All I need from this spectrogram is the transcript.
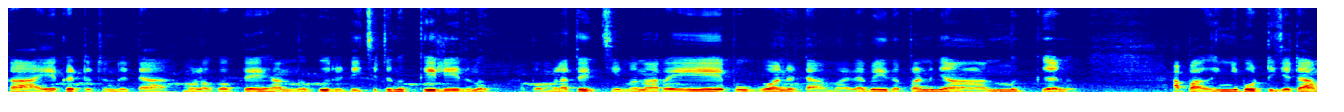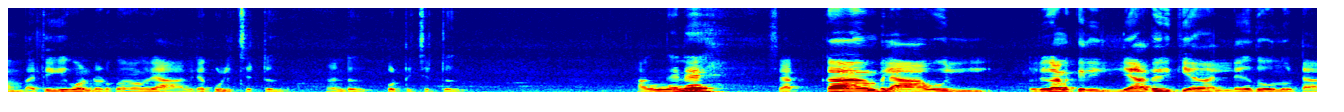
കായൊക്കെ ഇട്ടിട്ടുണ്ട് കേട്ടാ മുളകൊക്കെ അന്ന് കുരുടിച്ചിട്ട് നിൽക്കില്ലായിരുന്നു അപ്പം നമ്മളെ തെച്ചിമ്മ നിറയെ പോവാണ് കേട്ടോ മഴ പെയ്തപ്പോൾ ഞാൻ നിൽക്കുകയാണ് അപ്പം അത് ഇനി പൊട്ടിച്ചിട്ട് അമ്പത്തേക്ക് കൊണ്ടുകൊടുക്കണം രാവിലെ കുളിച്ചിട്ട് കണ്ട് പൊട്ടിച്ചിട്ട് അങ്ങനെ ചക്ക പ്ലാവും ഒരു കണക്കിൽ ഇല്ലാതെ ഇരിക്കുക നല്ലത് തോന്നും കേട്ടാ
